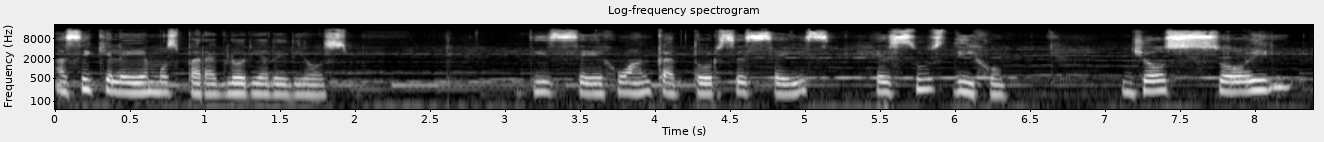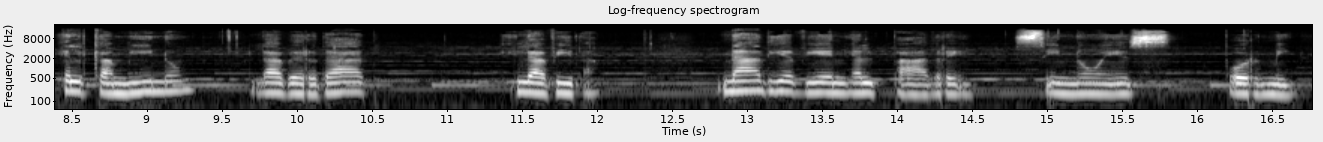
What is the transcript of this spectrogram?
Así que leemos para gloria de Dios. Dice Juan 14, 6, Jesús dijo, Yo soy el camino, la verdad y la vida. Nadie viene al Padre si no es por mí.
